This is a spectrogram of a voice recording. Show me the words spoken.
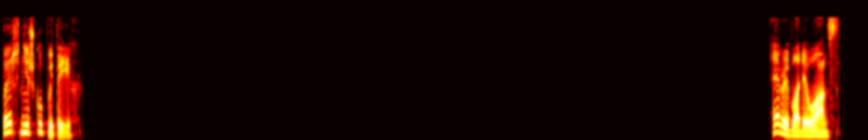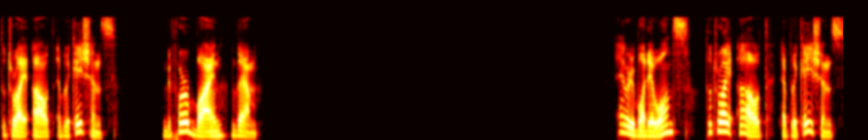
перш ніж купити їх. Everybody wants to try out applications before buying them. Everybody wants to try out applications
